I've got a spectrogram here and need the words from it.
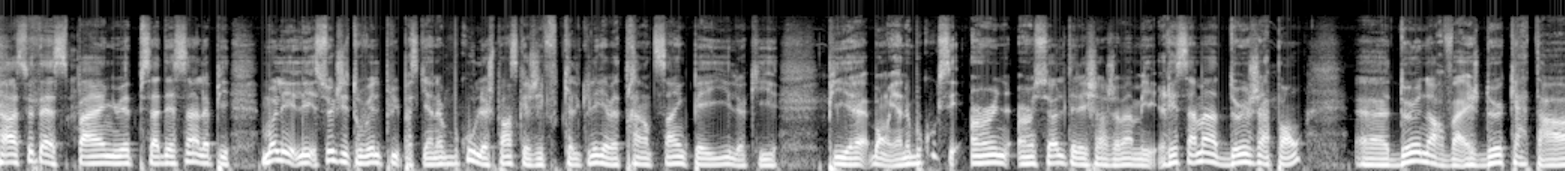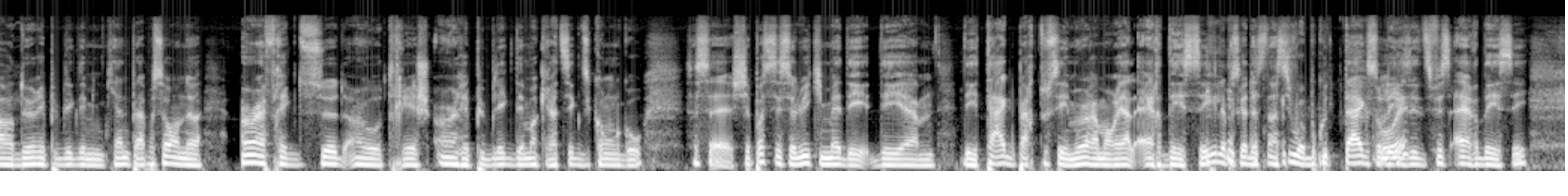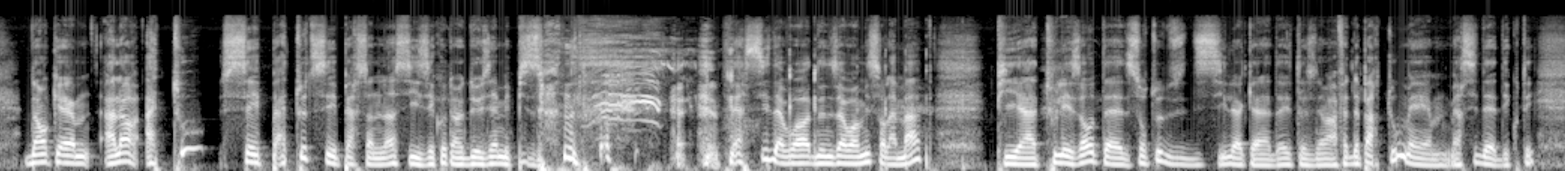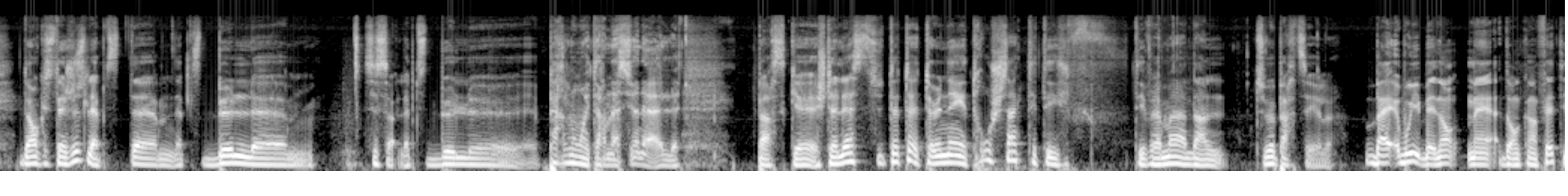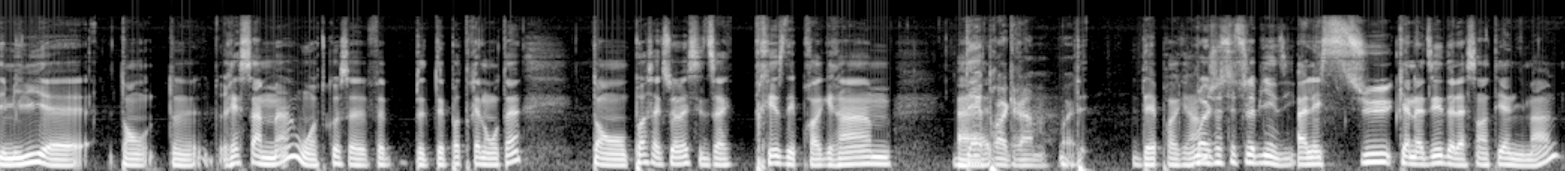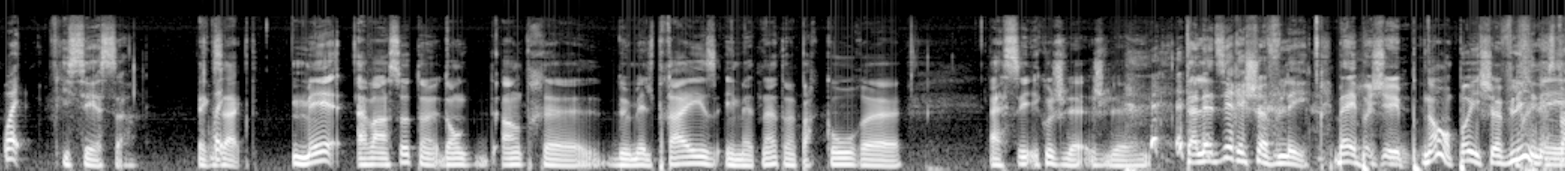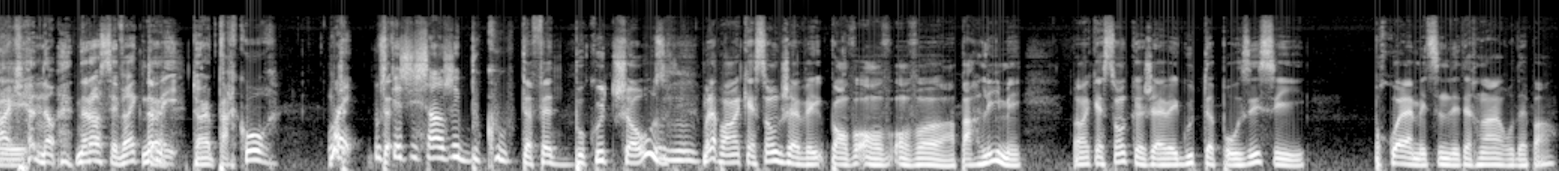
Ensuite, Espagne, 8, puis ça descend. Là. Puis moi, les, les- ceux que j'ai trouvé le plus, parce qu'il y en a beaucoup, là, je pense que j'ai calculé, il y avait 35 pays. Là, qui, puis bon, il y en a beaucoup que c'est un, un seul téléchargement, mais récemment, deux Japon, euh, deux Norvège, deux Qatar, deux Républiques dominicaines. Puis après ça, on a un Afrique du Sud, un Autriche, un République démocratique du Congo. Ça, je sais pas si c'est celui qui met des, des, euh, des tags par tous ses murs à Montréal RDC, là, parce que de ce temps-ci, je vois beaucoup de tags sur les édifices RDC. Donc, euh, alors, à tous ces, à toutes ces personnes-là, s'ils écoutent un deuxième épisode, merci d'avoir, de nous avoir mis sur la map. Puis à tous les autres, euh, surtout d'ici, le Canada, États-Unis, en fait de partout, mais euh, merci d'écouter. Donc, c'était juste la petite, euh, la petite bulle, euh, c'est ça, la petite bulle euh, Parlons international. Parce que je te laisse, tu as, une intro, je sens que tu es, vraiment dans le. Tu veux partir, là. Ben oui, ben non. Mais donc, en fait, Émilie, euh, ton, ton- récemment, ou en tout cas, ça fait peut-être pas très longtemps, ton poste actuel, c'est directrice des programmes. Des programmes. Ouais. Des programmes Moi, je sais, tu l'as bien dit. à l'Institut canadien de la santé animale. ICSA. Exact. Mais avant ça, un- donc entre euh, 2013 et maintenant, tu as un parcours euh, assez. Écoute, je le. Je le... T'allais dire échevelé. ben, ben, j'ai. Non, pas échevelé, mais. Que- non, non, non, c'est vrai que Non, t'as mais- as un parcours. Oui, parce que j'ai changé beaucoup. tu as fait beaucoup de choses. Mhm. Moi, la première question que j'avais, on va, on, on va en parler, mais la première question que j'avais le goût de te poser, c'est pourquoi la médecine vétérinaire au départ?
